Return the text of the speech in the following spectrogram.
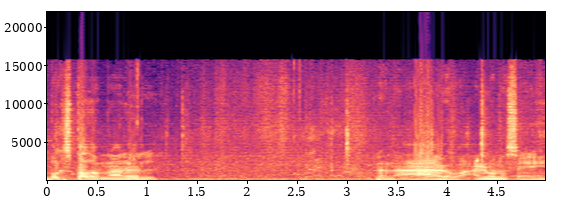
Supongo que es para adornar el... La nave o algo, no sé.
